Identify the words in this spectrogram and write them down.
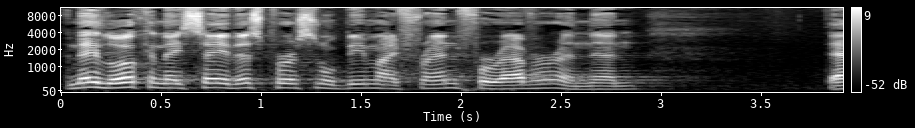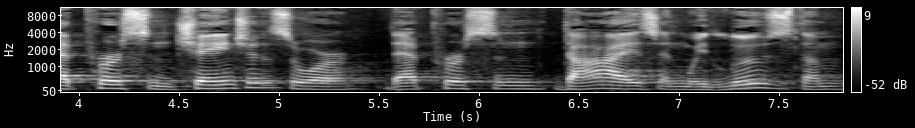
And they look and they say, This person will be my friend forever, and then that person changes or that person dies and we lose them.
